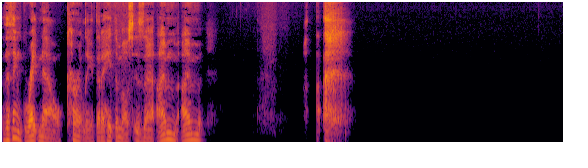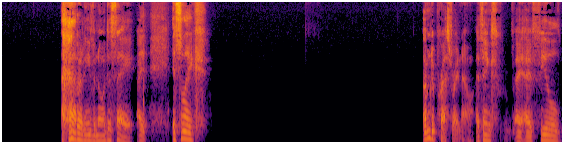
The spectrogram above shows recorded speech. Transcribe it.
the thing right now currently that I hate the most is that I'm I'm I don't even know what to say. I it's like I'm depressed right now. I think I, I feel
